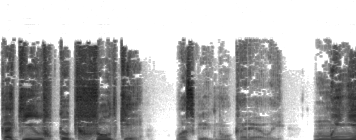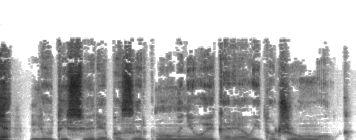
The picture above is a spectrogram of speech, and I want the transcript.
«Какие уж тут шутки!» — воскликнул Корявый. «Мы не...» — Лютый свирепо зыркнул на него, и Корявый тут же умолк.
